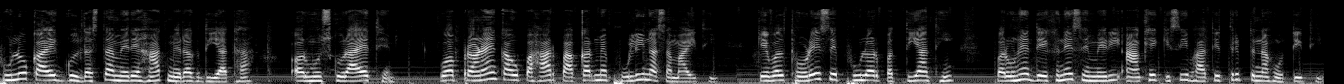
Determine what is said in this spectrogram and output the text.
फूलों का एक गुलदस्ता मेरे हाथ में रख दिया था और मुस्कुराए थे। वह प्रणय का उपहार पाकर मैं फूली न समाई थी। केवल थोड़े से फूल और पत्तियाँ थीं, पर उन्हें देखने से मेरी आँखें किसी भांति तृप्त न होती थी।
